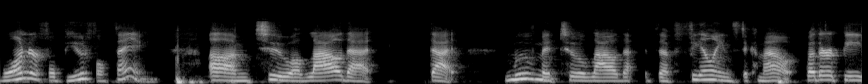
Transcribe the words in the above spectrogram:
wonderful beautiful thing um, to allow that that movement to allow that the feelings to come out whether it be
